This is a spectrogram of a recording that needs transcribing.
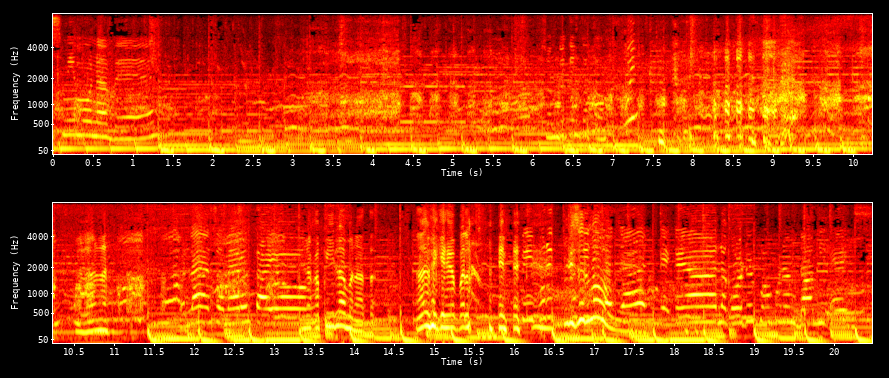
Excuse me muna, be. Sundutin ko to. Wala na. Wala. So, meron tayong Nakapila man ata. Ah, may kaya pala. favorite Bilisan mo. Hindi, kaya nag-order po ako ng dummy eggs.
